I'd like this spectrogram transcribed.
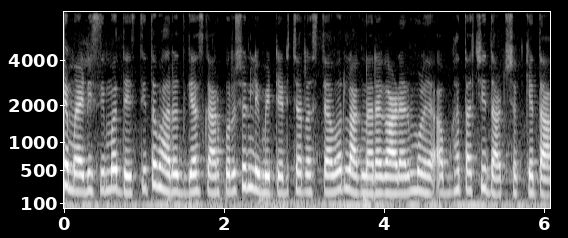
एम आय डी सीमध्ये स्थित भारत गॅस कॉर्पोरेशन लिमिटेडच्या रस्त्यावर लागणाऱ्या गाड्यांमुळे अपघाताची दाट शक्यता.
